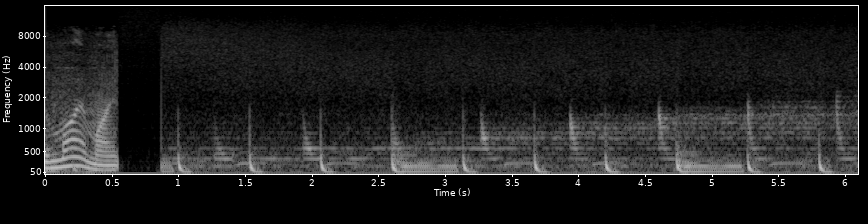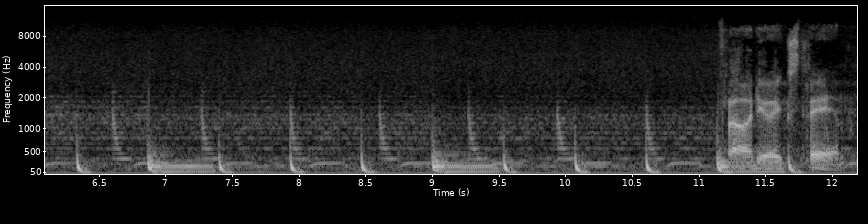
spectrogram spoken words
To my mind, Radio Extrem.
